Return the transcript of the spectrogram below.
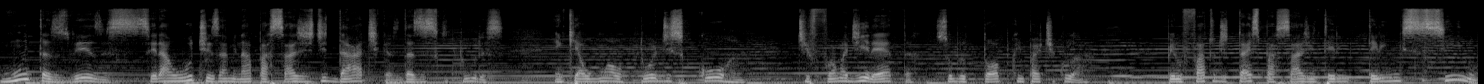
Muitas vezes será útil examinar passagens didáticas das Escrituras em que algum autor discorra de forma direta sobre o tópico em particular pelo fato de tais passagens terem, terem ensino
